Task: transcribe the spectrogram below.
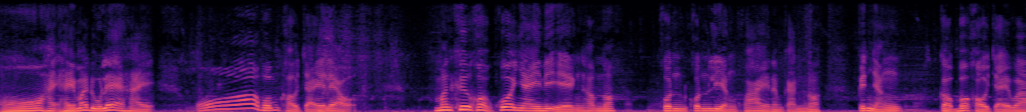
อ๋อให้ให้มาดูแลให้อ๋อผมเข้าใจแล้ว มันคือครอบครัวใหญ่นี่เองครับเนาะครับคนคนเลี้ยงควายนํกันเนาะเป็นหยังพี่น้องก็บ่เข้าใจว่า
